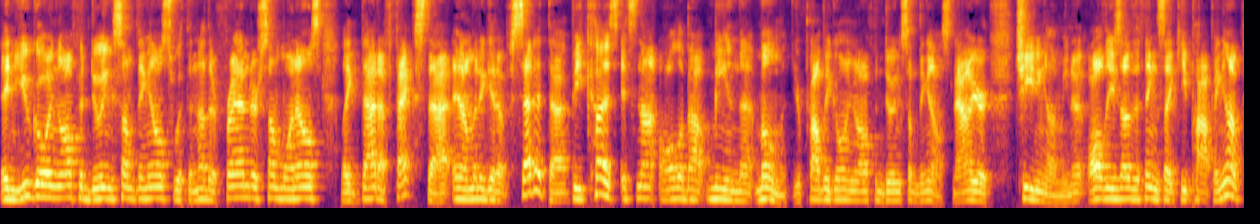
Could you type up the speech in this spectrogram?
And you going off and doing something else with another friend or someone else, like that affects that. And I'm going to get upset at that because it's not all about me in that moment. You're probably going off and doing something else. Now you're cheating on me. All these other things that keep popping up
